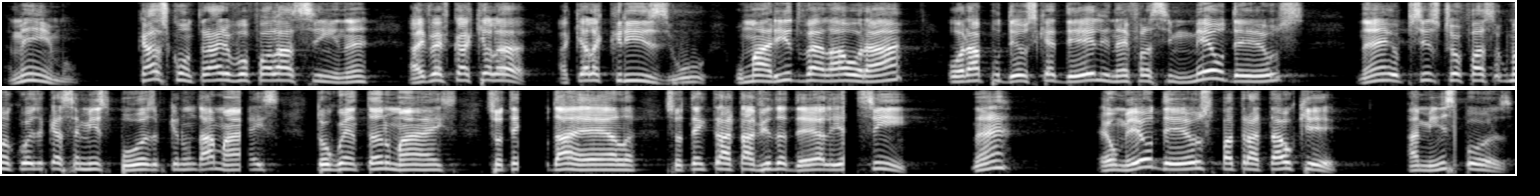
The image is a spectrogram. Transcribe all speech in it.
Amém, irmão? Caso contrário, eu vou falar assim, né? Aí vai ficar aquela, aquela crise. O, o marido vai lá orar, orar o Deus que é dele, né? E fala assim: Meu Deus, né? Eu preciso que o senhor faça alguma coisa com essa minha esposa, porque não dá mais, estou aguentando mais, o senhor tem que mudar ela, o senhor tem que tratar a vida dela, e assim, né? É o meu Deus para tratar o quê? A minha esposa.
